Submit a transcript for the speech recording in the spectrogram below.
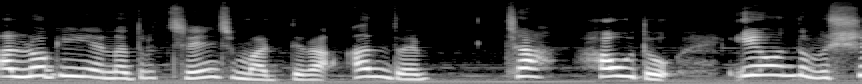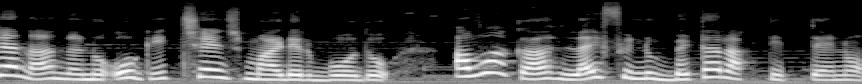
ಅಲ್ಲೋಗಿ ಏನಾದರೂ ಚೇಂಜ್ ಮಾಡ್ತೀರಾ? ಅಂದರೆ, ಛಾ, ಹೌದು. ಈ ಒಂದು ವಿಷಯನ ನಾನು ಹೋಗಿ ಚೇಂಜ್ ಮಾಡಿರ್ಬೋದು. ಆವಾಗ ಲೈಫ್ ಇನ್ನೂ ಬೆಟರ್ ಆಗ್ತಿತ್ತೇನೋ?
